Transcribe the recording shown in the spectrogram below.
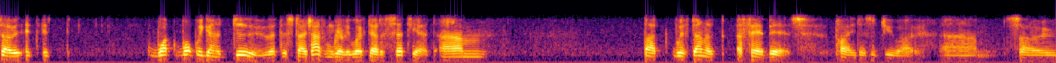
so it, it what what we're going to do at this stage, I haven't really worked out a set yet. Um, but we've done it a fair bit, played as a duo. Um, so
